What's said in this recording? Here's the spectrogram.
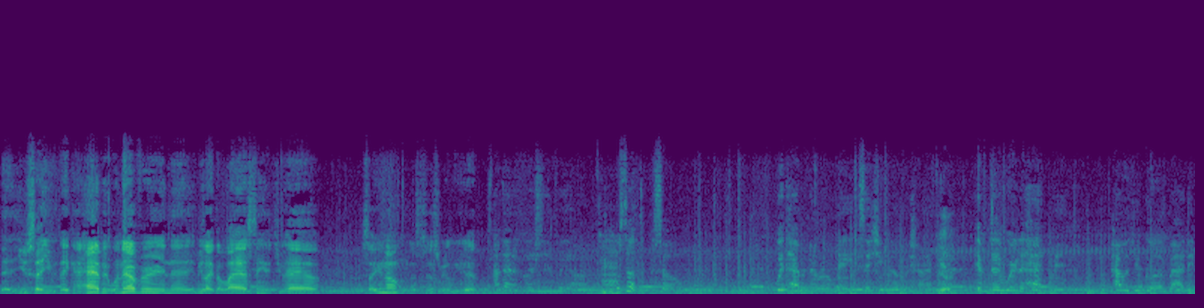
that you say you they can have it whenever, and then it'd be like the last thing that you have. So you know, that's just really good. I got a question for y'all. Mhm. What's up? So, with having a roommate, since you know Rashad, Yeah, if that were to happen, how would you go about it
